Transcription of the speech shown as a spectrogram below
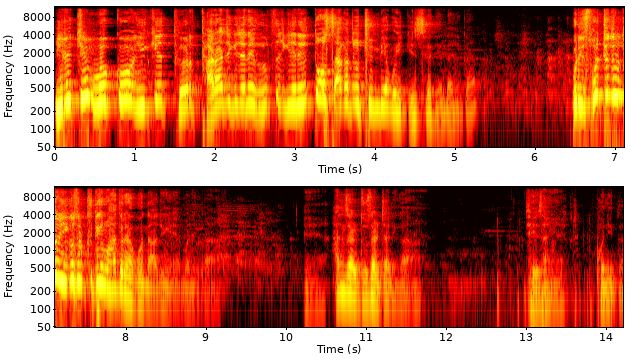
이렇게 먹고 이게 덜 달아지기 전에 없어지기 전에 또 싸가지고 준비하고 있어야 된다니까. 우리 손주들도 이것을 그대로 하더라고 나중에 보니까. 한살 두 살짜리가. 세상에 보니까.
